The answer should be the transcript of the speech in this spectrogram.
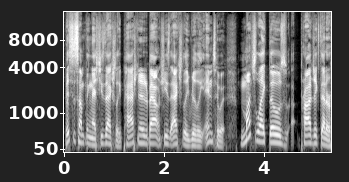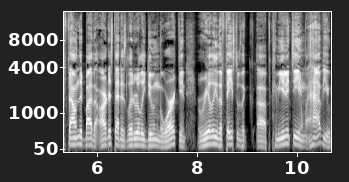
This is something that she's actually passionate about, and she's actually really into it. Much like those projects that are founded by the artist that is literally doing the work and really the face of the uh, community and what have you.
